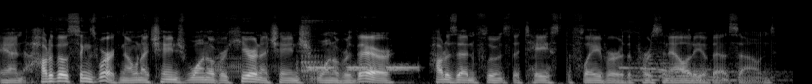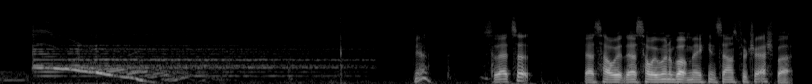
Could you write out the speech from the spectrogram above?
And how do those things work? Now when I change one over here and I change one over there, how does that influence the taste, the flavor, the personality of that sound? Yeah, so that's it. That's how we, that's how we went about making sounds for TrashBot.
